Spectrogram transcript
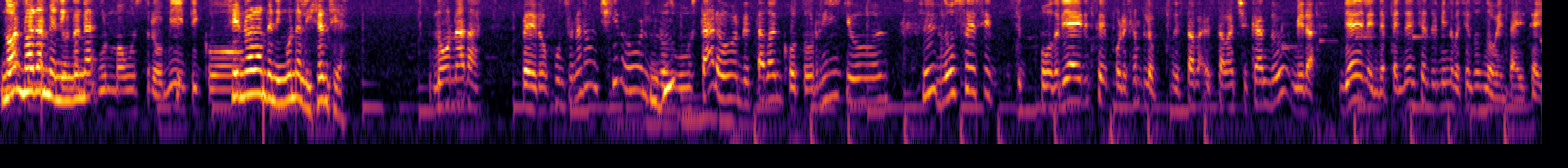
No, no, eran de ninguna. Ningún monstruo mítico. Sí, no eran de ninguna licencia. No, nada pero funcionaron chido, nos gustaron, estaban cotorrillos. No sé si, podría irse, por ejemplo, estaba, estaba checando, mira, Día de la Independencia es de 1996,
